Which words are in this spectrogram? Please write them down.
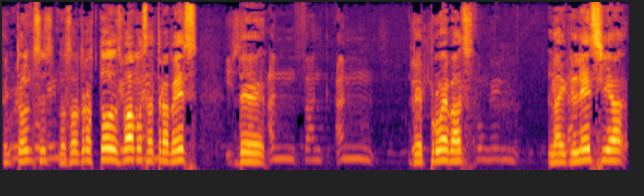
Entonces nosotros todos vamos a través de de pruebas. La iglesia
